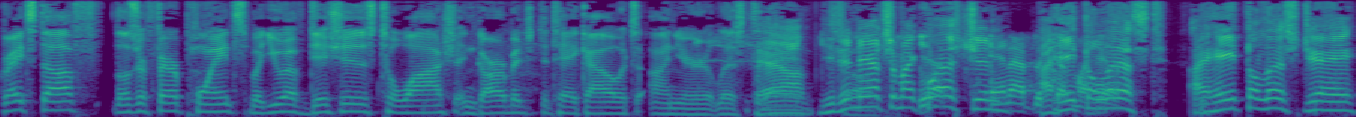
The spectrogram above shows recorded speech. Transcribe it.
Great stuff. Those are fair points, but you have dishes to wash and garbage to take out on your list today. Yeah, you didn't So- answer my Yeah, question. and I I hate the hair. list. I hate the list, Jay.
